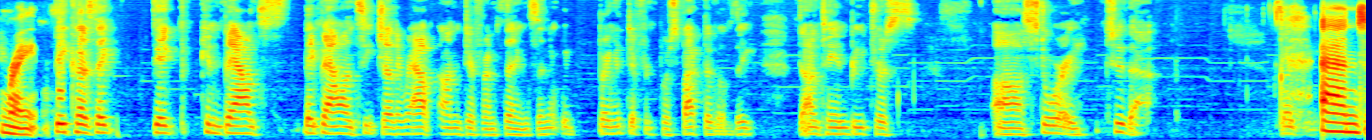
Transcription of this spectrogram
Right. because they they can bounce they balance each other out on different things, and it would bring a different perspective of the Dante and Beatrice uh, story to that. So, And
